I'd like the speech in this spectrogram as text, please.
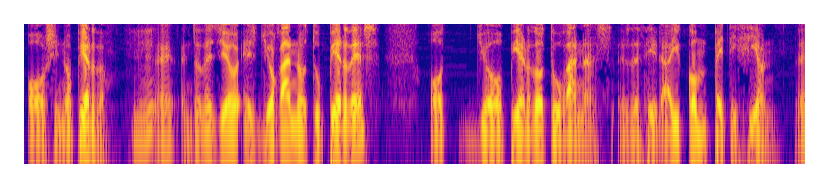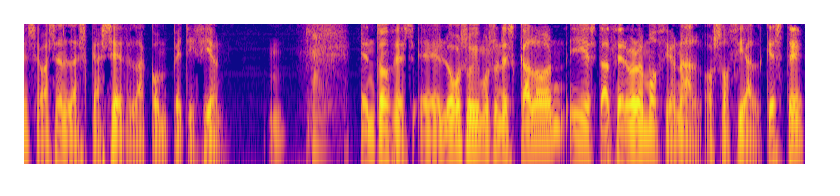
o si no pierdo. ¿eh? Entonces yo es yo gano, tú pierdes o yo pierdo, tú ganas. Es decir, hay competición. ¿eh? Se basa en la escasez, la competición. Claro. Entonces, eh, luego subimos un escalón y está el cerebro emocional o social, que este,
